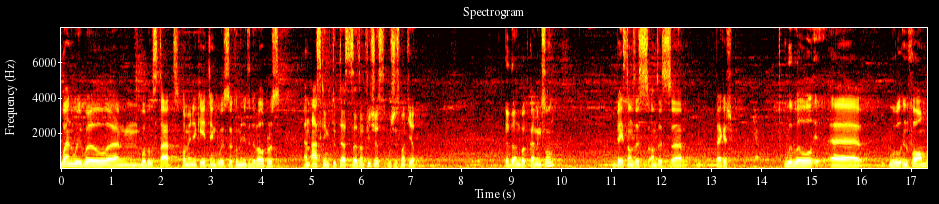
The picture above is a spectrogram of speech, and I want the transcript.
when we will um, we will start communicating with the community developers and asking to test certain features, which is not yet done but coming soon, based on this on this uh, package, Yeah. we will uh, we will inform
